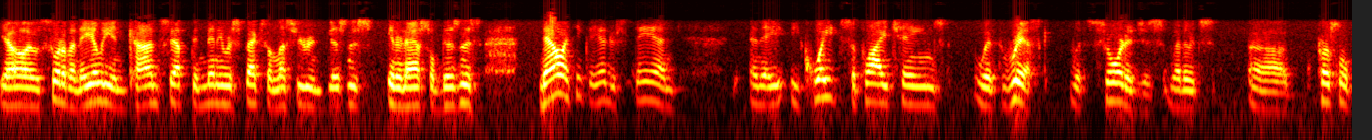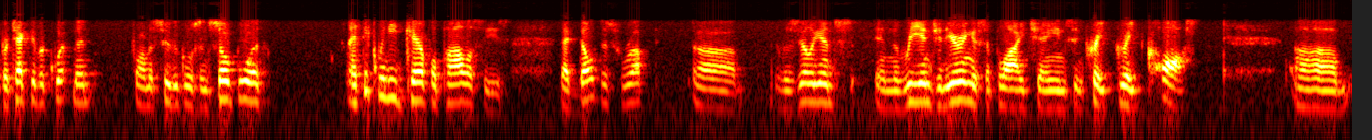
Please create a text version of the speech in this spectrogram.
you know, it was sort of an alien concept in many respects, unless you're in business, international business. Now I think they understand and they equate supply chains with risk, with shortages, whether it's uh, personal protective equipment, pharmaceuticals, and so forth. I think we need careful policies that don't disrupt uh, resilience and the re-engineering of supply chains and create great cost, um,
